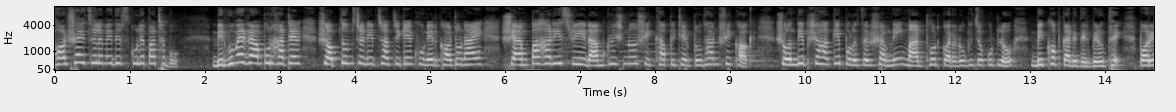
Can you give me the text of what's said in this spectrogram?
ভরসায় ছেলে মেয়েদের স্কুলে পাঠাবো? বীরভূমের রামপুরহাটের সপ্তম শ্রেণির ছাত্রীকে খুনের ঘটনায় শ্যামপাহাড়ি শ্রী রামকৃষ্ণ শিক্ষাপীঠের প্রধান শিক্ষক সন্দীপ সাহাকে পুলিশের সামনেই মারধর করার অভিযোগ উঠল বিক্ষোভকারীদের বিরুদ্ধে। পরে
